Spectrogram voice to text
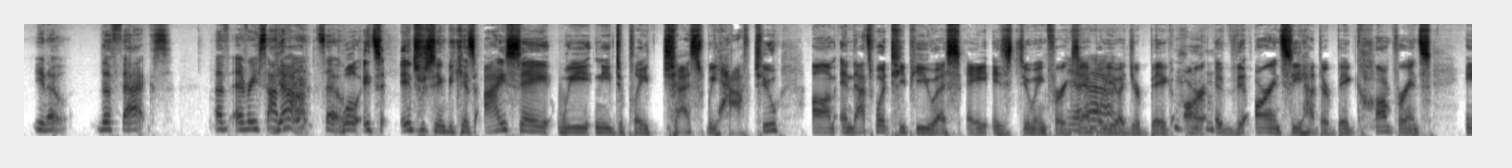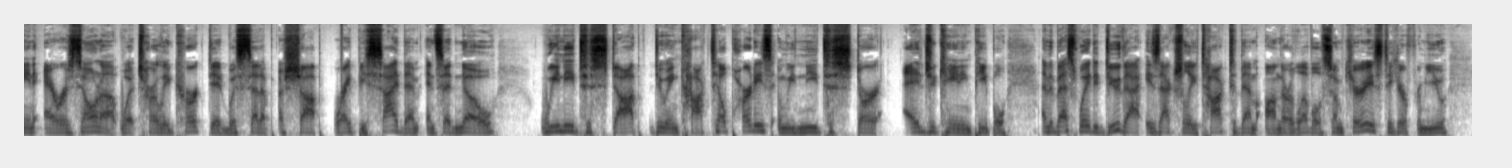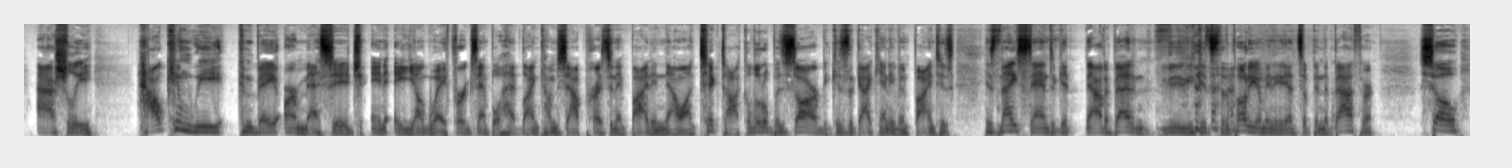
you know the facts of every side Yeah. So well, it's interesting because I say we need to play chess. We have to, um, and that's what TPUSA is doing. For example, Yeah. you had your big R, the RNC had their big conference in Arizona. What Charlie Kirk did was set up a shop right beside them and said, "No, we need to stop doing cocktail parties and we need to start." Educating people. And the best way to do that is actually talk to them on their level. So I'm curious to hear from you, Ashley. How can we convey our message in a young way? For example, headline comes out President Biden now on TikTok. A little bizarre because the guy can't even find his his nightstand to get out of bed and he gets to the podium and he ends up in the bathroom. So,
